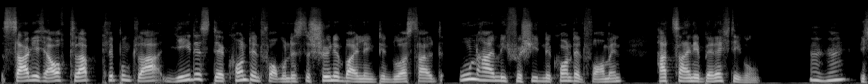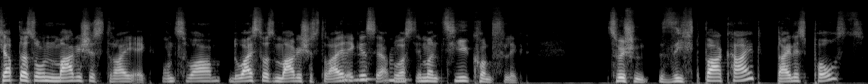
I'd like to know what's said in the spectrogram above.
sage ich auch klapp, klipp und klar, jedes der Contentformen, und das ist das Schöne bei LinkedIn, du hast halt unheimlich verschiedene Contentformen, hat seine Berechtigung. Mhm. Ich habe da so ein magisches Dreieck. Und zwar, du weißt, was ein magisches Dreieck mhm. ist, ja? Du mhm. hast immer einen Zielkonflikt zwischen Sichtbarkeit deines Posts,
